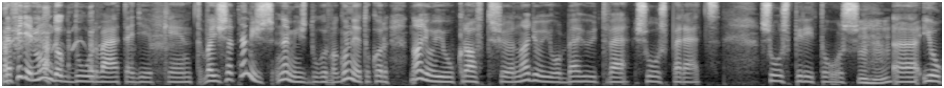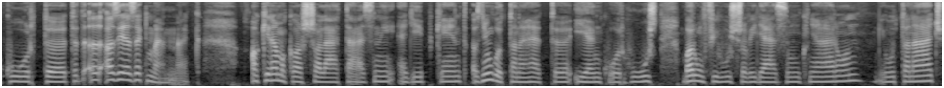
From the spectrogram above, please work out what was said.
De figyelj, mondok durvát egyébként. Vagyis hát nem is, nem is durva. Gondoljatok, akkor nagyon jó craft sör, nagyon jól behűtve, sósperec, sóspirítós, Mhm. uh-huh. joghurt, ö, tehát azért ezek mennek. Aki nem akar salátázni egyébként, az nyugodtan ehet ö, ilyenkor húst. Baromfi húsra vigyázzunk nyáron, jó tanács,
